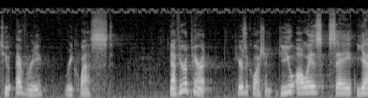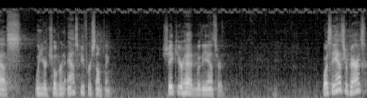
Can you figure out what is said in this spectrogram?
to every request. Now, if you're a parent, here's a question Do you always say yes when your children ask you for something? Shake your head with the answer. What's the answer, parents?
